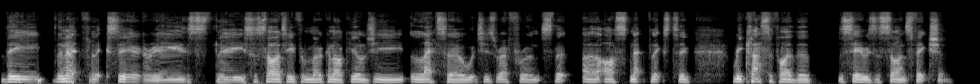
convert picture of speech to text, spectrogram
the the Netflix series, the Society for American Archaeology letter, which is referenced that uh, asked Netflix to reclassify the, the series as science fiction,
